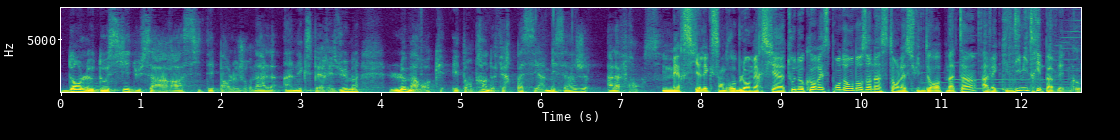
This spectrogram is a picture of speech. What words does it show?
dans le dossier du Sahara, cité par le journal. Un expert résume Le Maroc est en train de faire passer un message à la France. Merci Alexandre Blanc, merci à tous nos correspondants. Dans un instant, la suite d'Europe Matin avec Dimitri Pavlenko.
